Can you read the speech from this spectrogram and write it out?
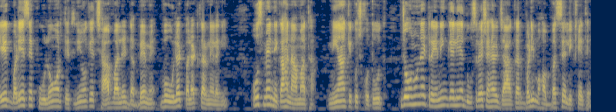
एक बड़े से फूलों और तितलियों के छाप वाले डब्बे में वो उलट पलट करने लगी। उसमें निकाह नामा था, मियाँ के कुछ खतूत, जो उन्होंने ट्रेनिंग के लिए दूसरे शहर जाकर बड़ी मोहब्बत से लिखे थे।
